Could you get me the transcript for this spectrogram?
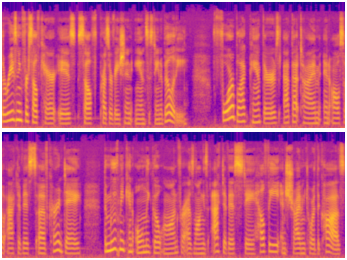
The reasoning for self care is self preservation and sustainability. For Black Panthers at that time and also activists of current day, the movement can only go on for as long as activists stay healthy and striving toward the cause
